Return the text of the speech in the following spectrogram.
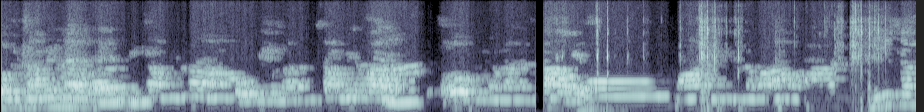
ओम स्वामी नारायण ओम स्वामी नारायण ओम नारायण स्वामी नारायण ओम नारायण ओम मां नमः भीषम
